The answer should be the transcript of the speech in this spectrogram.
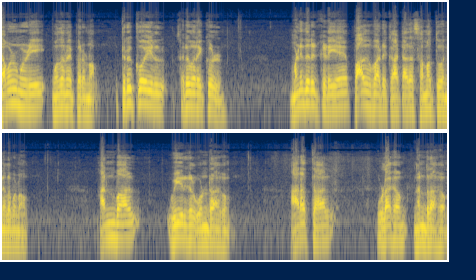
தமிழ் மொழி முதன்மை பெறணும். திருக்கோயில் கருவறைக்குள் மனிதருக்கிடையே பாகுபாடு காட்டாத சமத்துவ நிலவனம். அன்பால் உயிர்கள் ஒன்றாகும். அறத்தால் உலகம் நன்றாகும்.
